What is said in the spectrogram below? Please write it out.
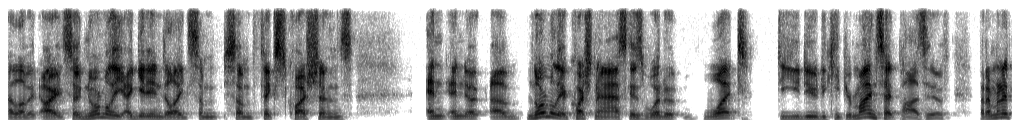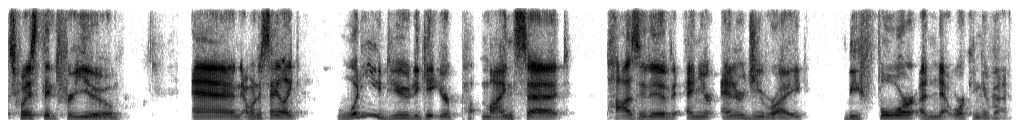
I love it. All right. So normally I get into like some some fixed questions, and and uh, uh, normally a question I ask is what what do you do to keep your mindset positive? But I'm going to twist it for you, and I want to say like what do you do to get your p- mindset positive and your energy right before a networking event?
